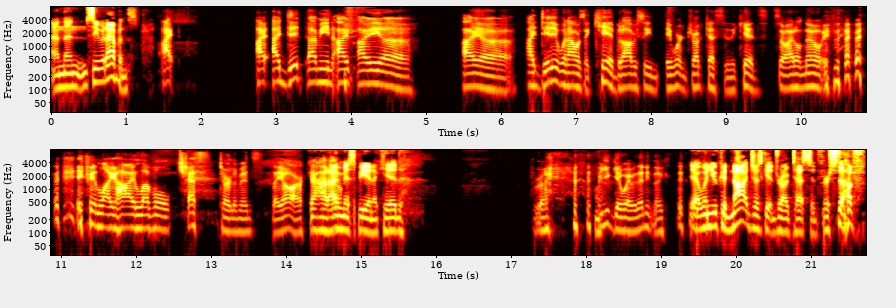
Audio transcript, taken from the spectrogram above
and then see what happens. I I I did I mean I I uh I uh I did it when I was a kid, but obviously they weren't drug testing the kids. So I don't know if if in like high level chess tournaments they are. God, you I miss being a kid. right. you get away with anything. Yeah, when you could not just get drug tested for stuff.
